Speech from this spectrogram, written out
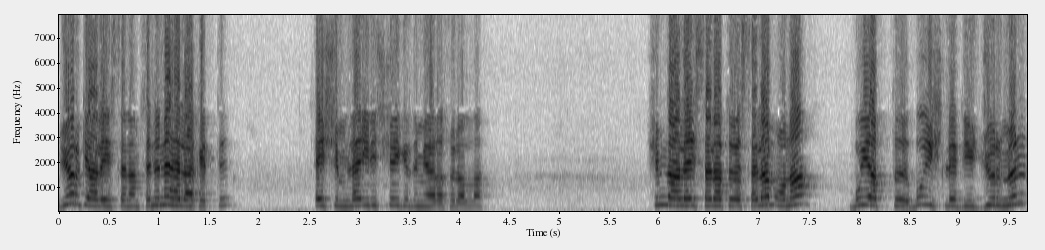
Diyor ki aleyhisselam seni ne helak etti? Eşimle ilişkiye girdim ya Resulallah. Şimdi aleyhissalatü vesselam ona bu yaptığı, bu işlediği cürmün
